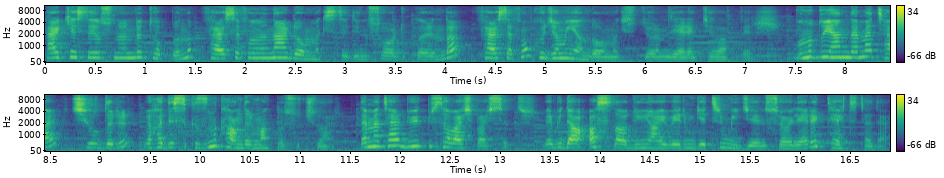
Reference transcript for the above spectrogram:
Herkes Zeus'un önünde toplanıp Persephone'a nerede olmak istediğini sorduklarında Persephone kocamın yanında olmak istiyorum diyerek cevap verir. Bunu duyan Demeter çıldırır ve Hades'i kızını kandırmakla suçlar. Demeter büyük bir savaş başlatır ve bir daha asla dünyaya verim getirmeyeceğini söyleyerek tehdit eder.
